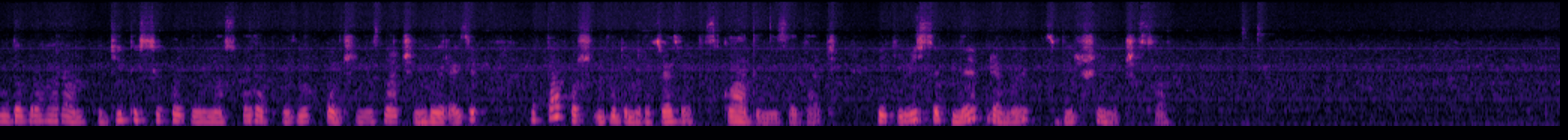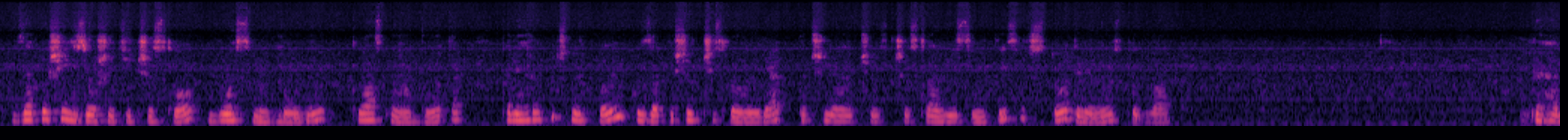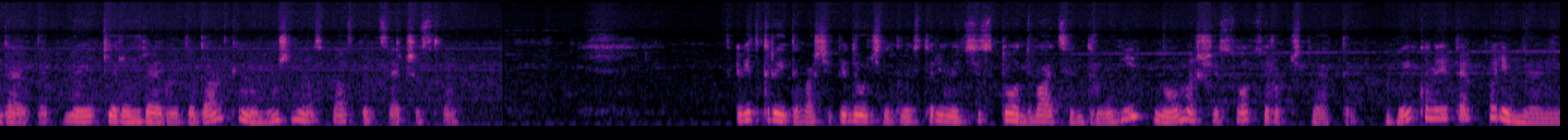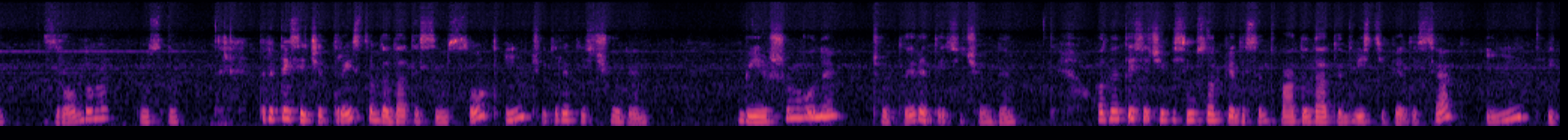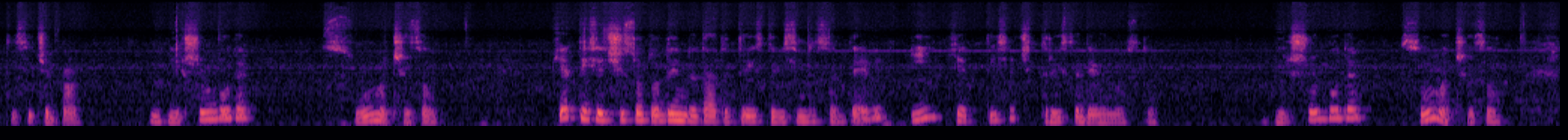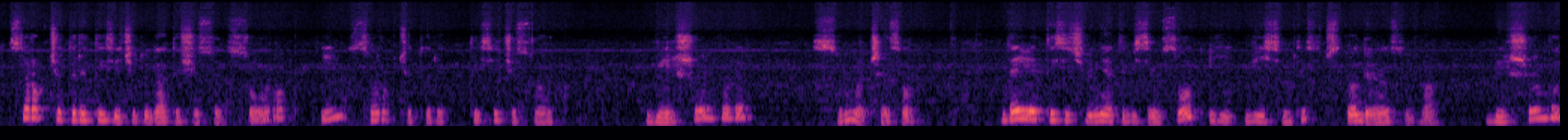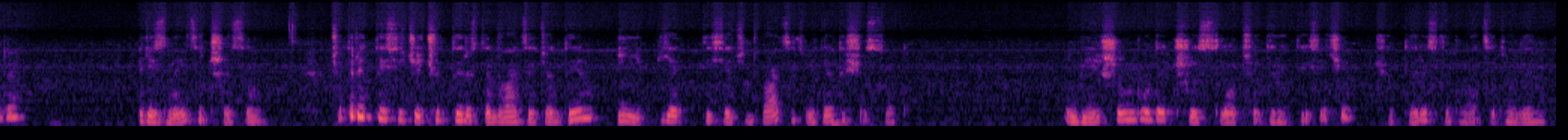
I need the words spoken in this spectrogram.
Доброго ранку, діти. Сьогодні у нас урок знаходження значень виразів, а також будемо розв'язувати складені задачі, які містять непряме збільшення числа. Запишіть в зошиті число 8 грудня, класна робота. Каліграфічну хвилинку запишіть числовий ряд, починаючи з числа 8192. Пригадайте, на які розрядні доданки ми можемо розкласти це число. Відкрийте ваші підручники на сторінці 122, номер 644. Виконайте порівняння. Зробимо усно. 3300 додати 700 і 4001. Більшим буде 4001. 1852 додати 250 і 2002. Більшим буде сума чисел. 5601 додати 389 і 5390. Більшою буде сума чисел. 44 тисячі додати 640 і 44 тисячі 40. Більшою буде сума чисел. 9 тисяч відняти 800 і 8192. Більшою буде різниця чисел. 4421 і 5020 відняти 600. Більшим буде число 4421.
